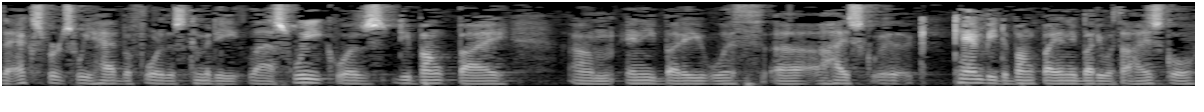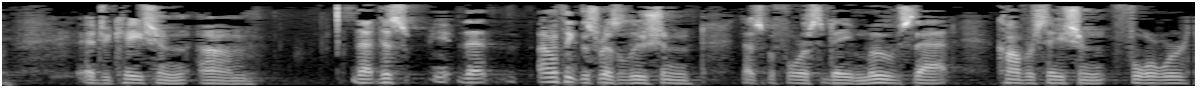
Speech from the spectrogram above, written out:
the experts we had before this committee last week, was debunked by um, anybody with uh, a high school, can be debunked by anybody with a high school education. Um, that this, that I don't think this resolution that's before us today moves that conversation forward.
